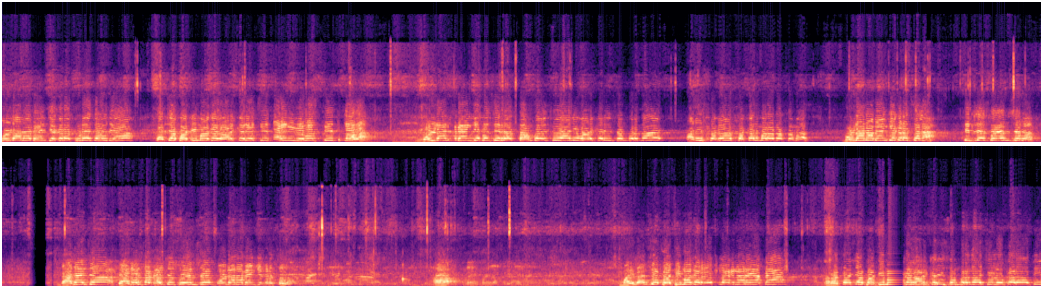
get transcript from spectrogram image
बुलढाणा बँकेकडे पुढे जाऊ द्या. त्याच्या पाठीमागे वारकऱ्याची लाईन व्यवस्थित करा बुलढाणा बँकेपाशी रथ थांबवायची आणि वारकरी संप्रदाय आणि सगळा सकल मराठा समाज. बुलढाणा बँकेकडे चला. तिथले स्वयंसेवक. दादाच्या बॅनरच्या खालचे स्वयंसेवक बुलढाणा बँकेकडे चला. हा महिलांच्या पाठीमागे रथ लागणार आहे आता. रथाच्या पाठीमागे वारकरी संप्रदायाचे लोक राहतील.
